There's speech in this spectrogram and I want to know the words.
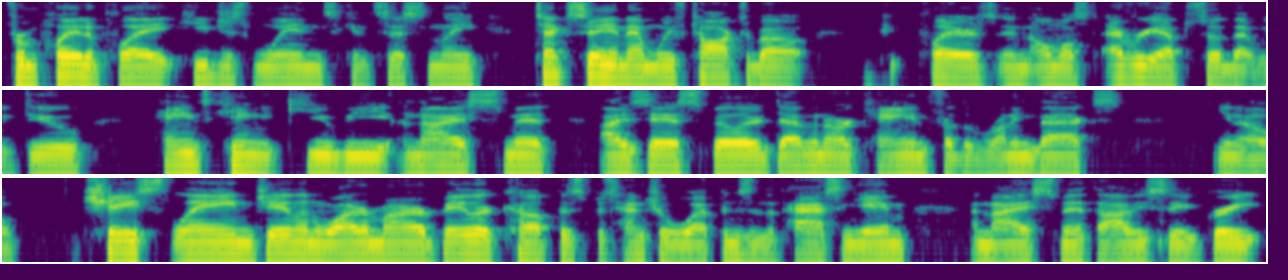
From play to play, he just wins consistently. Texas A&M, we've talked about players in almost every episode that we do. Haynes King at QB, Ainias Smith, Isaiah Spiller, Devon Achane for the running backs. You know, Chase Lane, Jalen Wydermyer, Baylor Cupp as potential weapons in the passing game. Ainias Smith, obviously a great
